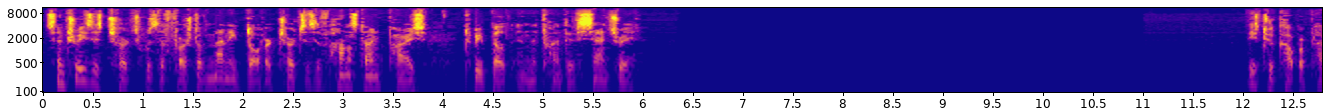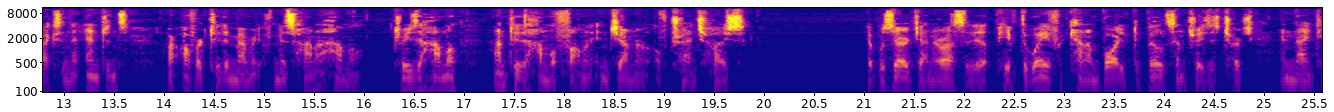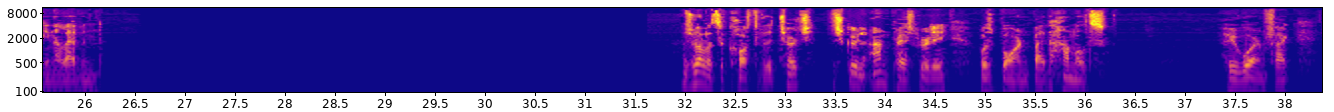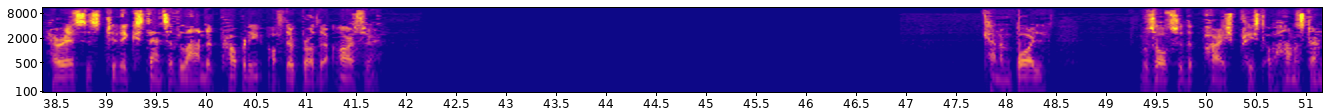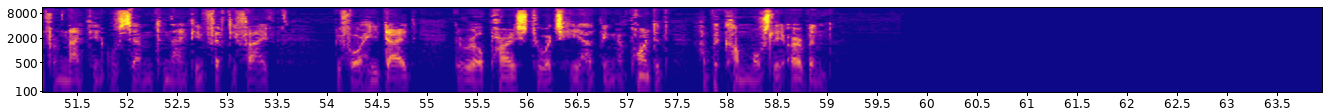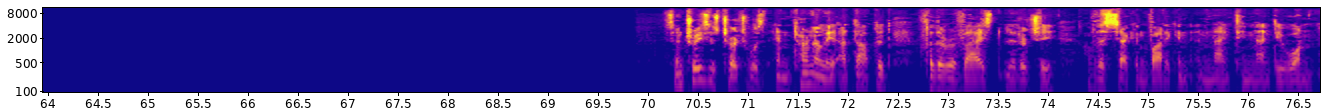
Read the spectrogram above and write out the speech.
St Teresa's Church was the first of many daughter churches of Hannahstown Parish to be built in the 20th century. These two copper plaques in the entrance are offered to the memory of Miss Hannah Hamill, Teresa Hamill, and to the Hamill family in general of Trench House. It was their generosity that paved the way for Canon Boyle to build St Teresa's Church in 1911. As well as the cost of the church, the school and presbytery was borne by the Hamills, who were in fact heiresses to the extensive landed property of their brother Arthur. Canon Boyle was also the parish priest of Hannahstown from 1907 to 1955. Before he died, the rural parish to which he had been appointed had become mostly urban. St Teresa's Church was internally adapted for the revised liturgy of the Second Vatican in 1991.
